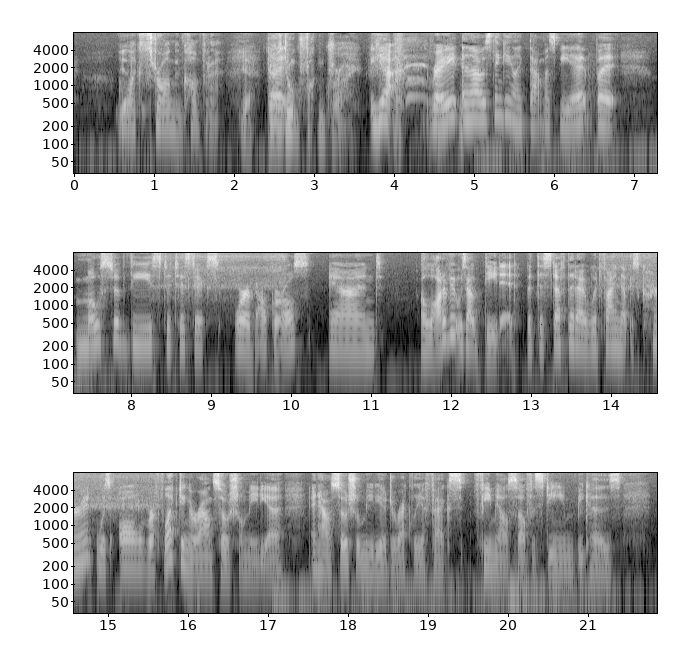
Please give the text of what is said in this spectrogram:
I'm Yeah. like strong and confident. Yeah, guys, But- don't fucking cry. Yeah, right? and I was thinking like that must be it, but most of the statistics were about girls and a lot of it was outdated, but the stuff that I would find that was current was all reflecting around social media and how social media directly affects female self-esteem because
